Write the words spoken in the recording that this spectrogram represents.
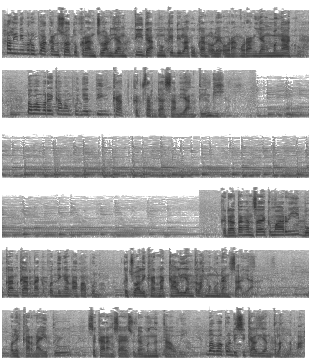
hal ini merupakan suatu kerancuan yang tidak mungkin dilakukan oleh orang-orang yang mengaku bahwa mereka mempunyai tingkat kecerdasan yang tinggi. Kedatangan saya kemari bukan karena kepentingan apa pun, kecuali karena kalian telah mengundang saya. Oleh karena itu, sekarang saya sudah mengetahui bahwa kondisi kalian telah lemah,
